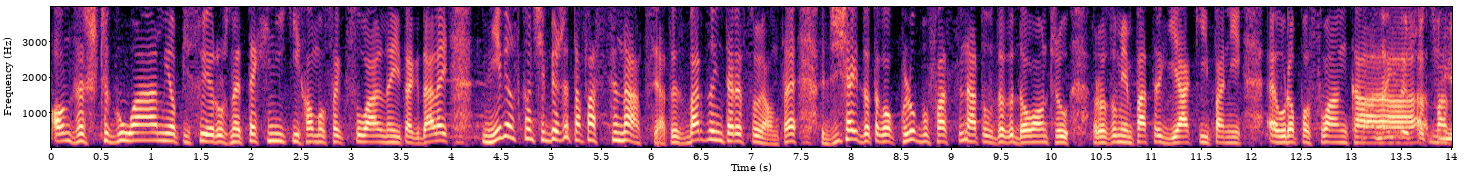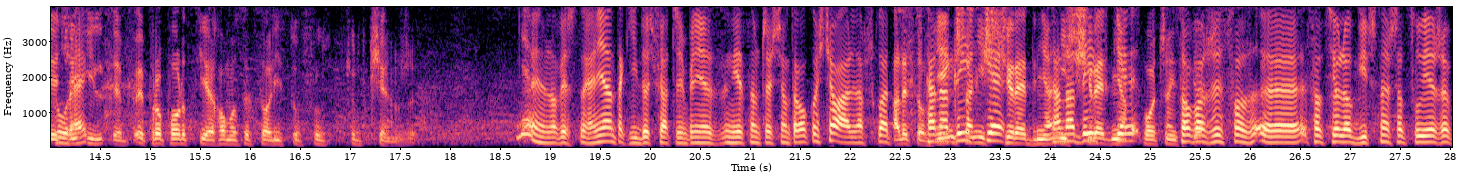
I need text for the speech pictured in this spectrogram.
on ze szczegółami opisuje różne techniki homoseksualne i tak dalej. Nie wiem skąd się bierze ta fascynacja. To jest bardzo interesujące. Dzisiaj do tego klubu fascynatów do, dołączył, rozumiem, Patryk Jaki i pani europosłanka a na ile szacujecie Mazurek. il, y, proporcje homoseksualistów wśród księży? Nie wiem, no wiesz, to ja nie mam takich doświadczeń, ponieważ nie jestem częścią tego kościoła, ale na przykład Ale co, kanadyjskie, większa niż średnia- niż kanadyjskie średnia w społeczeństwie? Towarzystwo e, Socjologiczne szacuje, że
